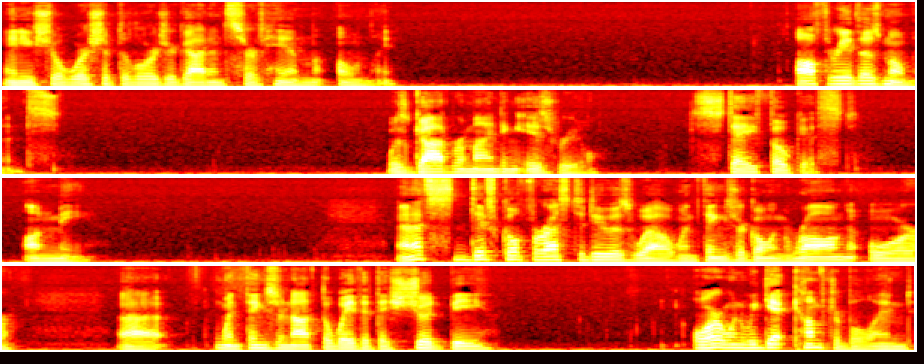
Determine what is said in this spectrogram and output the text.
And you shall worship the Lord your God and serve him only. All three of those moments was God reminding Israel stay focused on me. And that's difficult for us to do as well when things are going wrong or uh, when things are not the way that they should be, or when we get comfortable and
